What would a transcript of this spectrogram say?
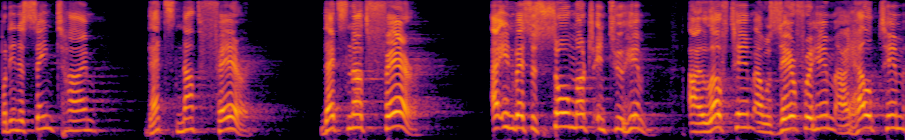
but in the same time, that's not fair. That's not fair. I invested so much into him. I loved him, I was there for him, I helped him,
